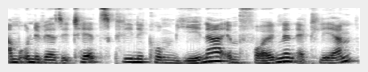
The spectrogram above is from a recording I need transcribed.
am Universitätsklinikum Jena im Folgenden erklären,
